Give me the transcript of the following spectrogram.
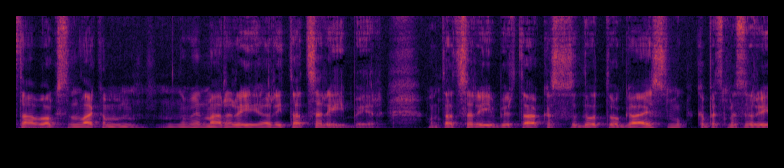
stāvoklis, un laikam, nu, vienmēr arī, arī tā cerība ir. Un tā cerība ir tā, kas dod to gaismu, kāpēc mēs arī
